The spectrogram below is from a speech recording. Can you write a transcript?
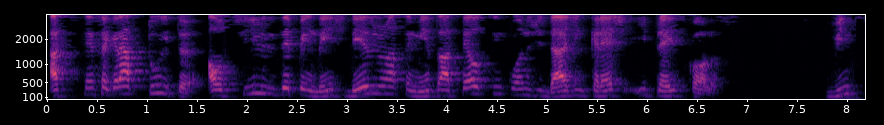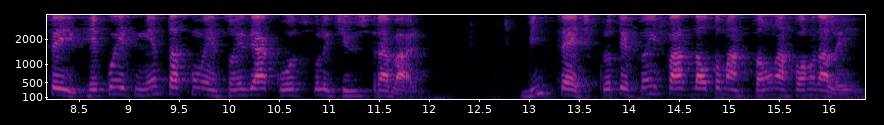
Assistência gratuita aos filhos e dependentes desde o nascimento até os 5 anos de idade em creche e pré-escolas. 26. Reconhecimento das convenções e acordos coletivos de trabalho. 27. Proteção em face da automação na forma da lei.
